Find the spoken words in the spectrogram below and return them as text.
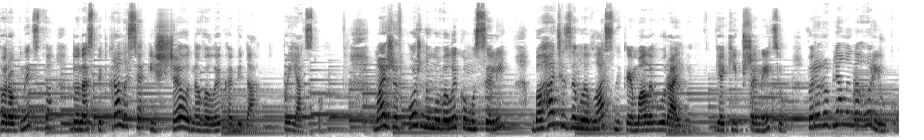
виробництва до нас підкралася іще одна велика біда пияцтво. Майже в кожному великому селі багаті землевласники мали гуральні, в якій пшеницю переробляли на горілку.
